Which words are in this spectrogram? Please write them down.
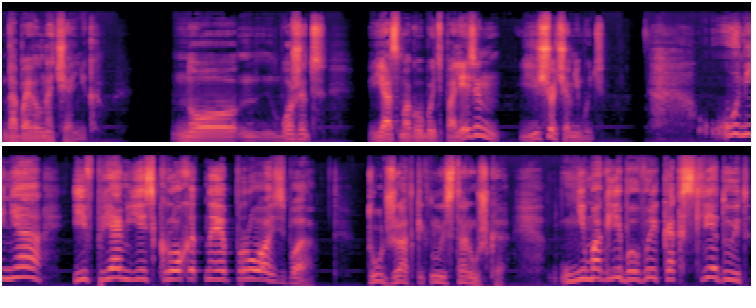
добавил начальник. «Но, может, я смогу быть полезен еще чем-нибудь?» «У меня и впрямь есть крохотная просьба», — тут же откликнулась старушка. «Не могли бы вы как следует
